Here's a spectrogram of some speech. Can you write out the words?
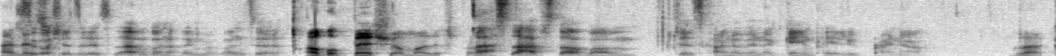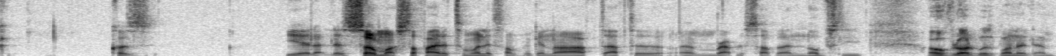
And Still got shit to this. I haven't got nothing, bro. I need to. I've got bare shit on my list, bro. I still have stuff, but I'm just kind of in a gameplay loop right now. like, cause yeah, like there's so much stuff added to my list. I'm thinking, nah, I have to, I have to um, wrap this up. And obviously, Overlord was one of them.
